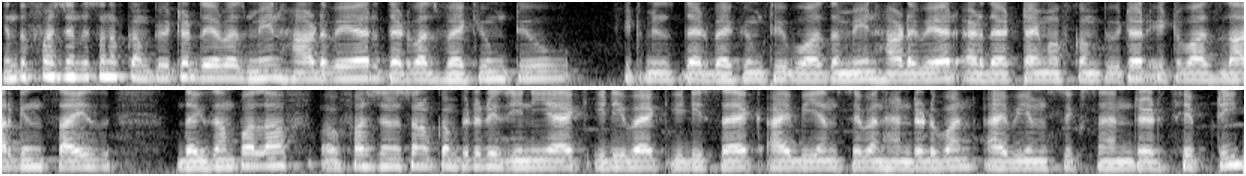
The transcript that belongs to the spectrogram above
in the first generation of computer there was main hardware that was vacuum tube it means that vacuum tube was the main hardware at that time of computer it was large in size the example of uh, first generation of computer is ENIAC, EDVAC, EDSAC, IBM 701, IBM 650.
